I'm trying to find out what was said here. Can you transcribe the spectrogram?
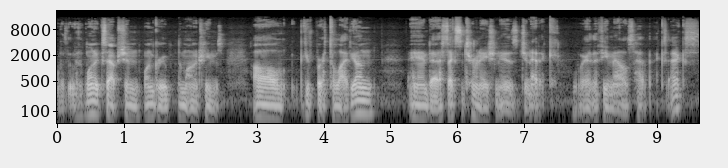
with, with, one exception, one group, the monotremes, all give birth to live young, and uh, sex determination is genetic, where the females have XX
